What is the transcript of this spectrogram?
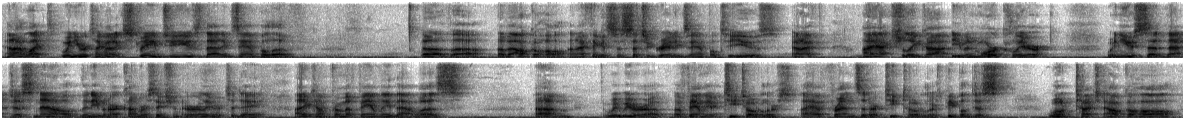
and I liked when you were talking about extremes, you used that example of of uh, of alcohol, and I think it's just such a great example to use. And I I actually got even more clear when you said that just now than even our conversation earlier today. I come from a family that was, um, we, we, were a, a, family of teetotalers. I have friends that are teetotalers. People just won't touch alcohol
